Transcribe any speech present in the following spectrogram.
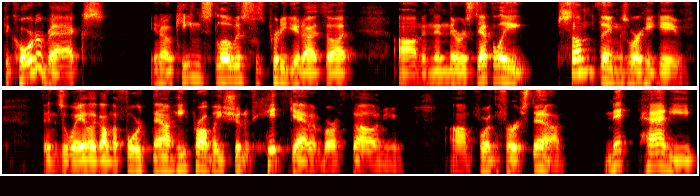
The quarterbacks, you know, Kedon Slovis was pretty good, I thought. Um, and then there was definitely some things where he gave things away. Like on the fourth down, he probably should have hit Gavin Bartholomew um, for the first down. Nick Patti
